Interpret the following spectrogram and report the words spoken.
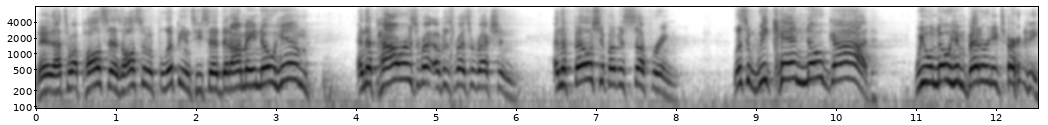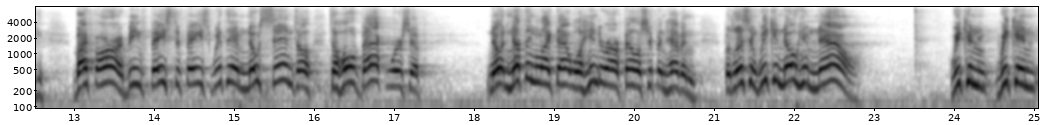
that's what Paul says also in Philippians. He said, That I may know Him and the powers of His resurrection and the fellowship of His suffering. Listen, we can know God. We will know Him better in eternity by far, being face to face with Him. No sin to, to hold back worship. No, nothing like that will hinder our fellowship in heaven. But listen, we can know him now. We can, we can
